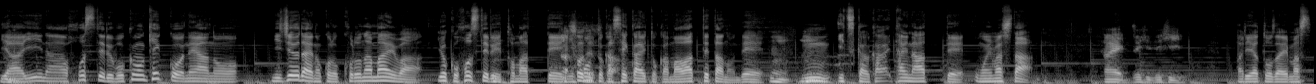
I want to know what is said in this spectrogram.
いや、うん。いいな。ホステル僕も結構ねあの20代の頃コロナ前はよくホステルに泊まって、日本とか世界とか回ってたのでうんううんんいつか伺いたいなって思いました。はい、ぜひぜひ。ありがとうございます。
